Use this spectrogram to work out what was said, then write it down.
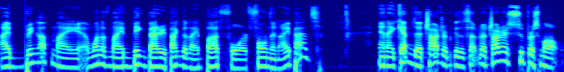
I bring up my one of my big battery pack that I bought for phone and iPads, and I kept the charger because the charger is super small.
